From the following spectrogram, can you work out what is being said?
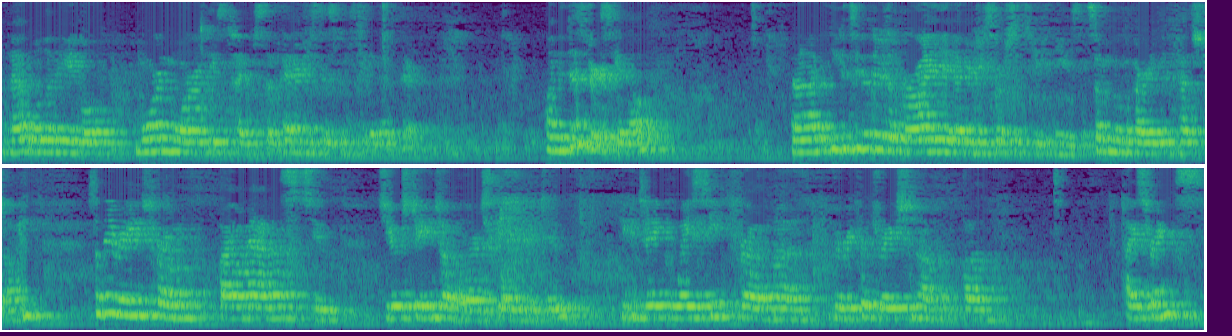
and that will enable more and more of these types of energy systems to get out there. On the district scale, uh, you can see that there's a variety of energy sources you can use, and some of them have already been touched on. So they range from biomass to geoexchange on a large scale you can do. You can take waste heat from uh, the refrigeration of um, ice rinks.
